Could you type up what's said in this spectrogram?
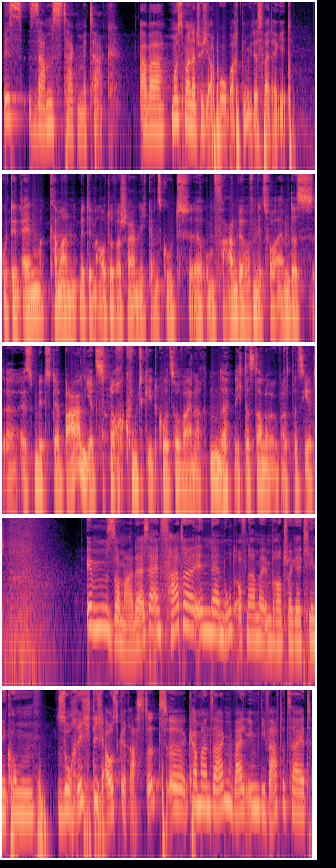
bis Samstagmittag. Aber muss man natürlich auch beobachten, wie das weitergeht. Gut, den Elm kann man mit dem Auto wahrscheinlich ganz gut äh, umfahren. Wir hoffen jetzt vor allem, dass äh, es mit der Bahn jetzt noch gut geht, kurz vor Weihnachten. Nicht, dass da noch irgendwas passiert. Im Sommer, da ist ja ein Vater in der Notaufnahme im Braunschweiger Klinikum so richtig ausgerastet, äh, kann man sagen, weil ihm die Wartezeit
